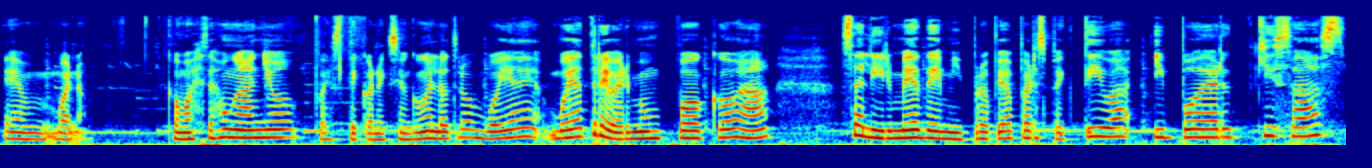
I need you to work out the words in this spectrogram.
em, bueno, como este es un año pues de conexión con el otro, voy a, voy a atreverme un poco a salirme de mi propia perspectiva y poder quizás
